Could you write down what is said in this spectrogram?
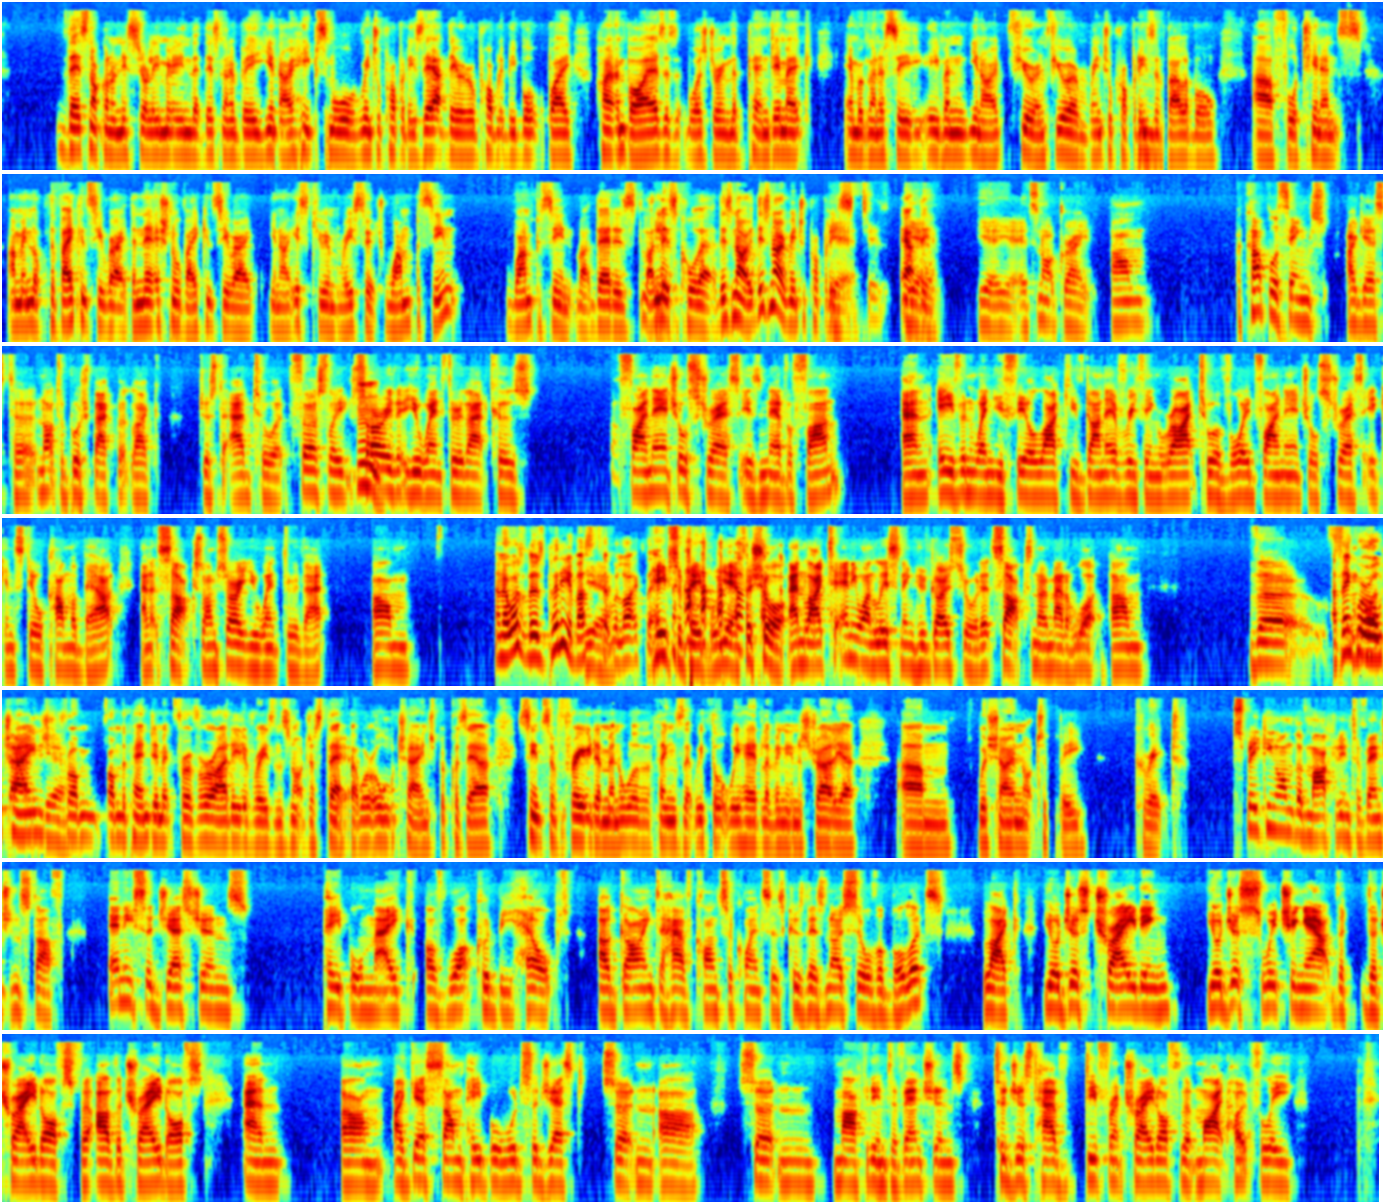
that's not going to necessarily mean that there's going to be, you know, heaps more rental properties out there. It'll probably be bought by home buyers as it was during the pandemic. And we're going to see even, you know, fewer and fewer rental properties mm. available uh, for tenants. I mean, look, the vacancy rate, the national vacancy rate, you know, SQM research, 1%, 1%, like that is like, yeah. let's call that. There's no, there's no rental properties yeah. out yeah. there. Yeah. Yeah. It's not great. Um, a couple of things, I guess, to not to push back, but like just to add to it. Firstly, mm. sorry that you went through that because financial stress is never fun. And even when you feel like you've done everything right to avoid financial stress, it can still come about and it sucks. So I'm sorry you went through that. Um, and I was there's plenty of us yeah, that were like that. Heaps of people, yeah, for sure. And like to anyone listening who goes through it, it sucks no matter what. Um, the I think we're all changed that, yeah. from from the pandemic for a variety of reasons, not just that, yeah. but we're all changed because our sense of freedom and all of the things that we thought we had living in Australia um, were shown not to be correct. Speaking on the market intervention stuff, any suggestions people make of what could be helped are going to have consequences because there's no silver bullets. Like you're just trading you're just switching out the the trade-offs for other trade-offs and um, I guess some people would suggest certain uh certain market interventions to just have different trade-offs that might hopefully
